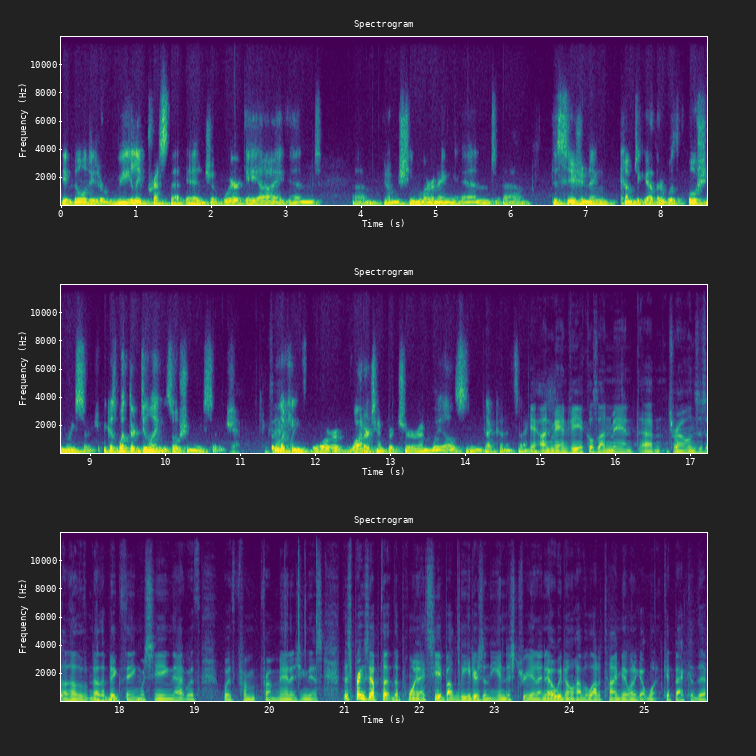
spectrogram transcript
the ability to really press that edge of where AI and um, you know machine learning and um, decisioning come together with ocean research. Because what they're doing is ocean research. Yeah, They're looking for water temperature and whales and that kind of thing. Yeah, unmanned vehicles, unmanned um, drones is another another big thing. We're seeing that with with from from managing this. This brings up the, the point I see about leaders in the industry, and I know we don't have a lot of time yet. I want to get want- get back to the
